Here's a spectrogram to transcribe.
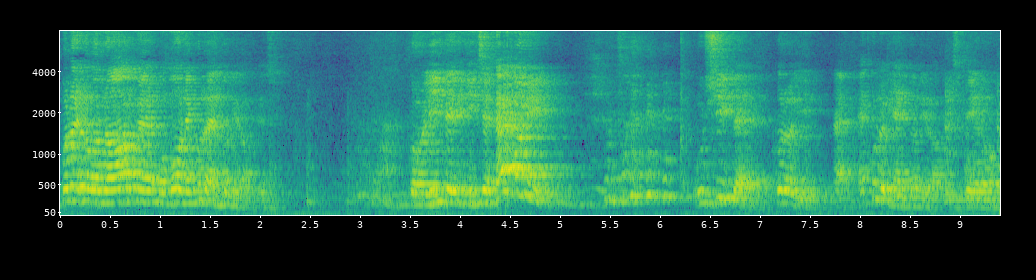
Quello è enorme, omone, quello è Anthony Hopkins. Quello lì che gli dice Demoni! Uscite, quello lì, eh, è quello di Anthony Robbins, spero,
